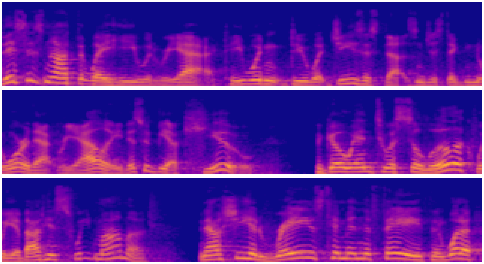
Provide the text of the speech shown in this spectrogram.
this is not the way he would react. He wouldn't do what Jesus does and just ignore that reality. This would be a cue to go into a soliloquy about his sweet mama. Now, she had raised him in the faith, and what a,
